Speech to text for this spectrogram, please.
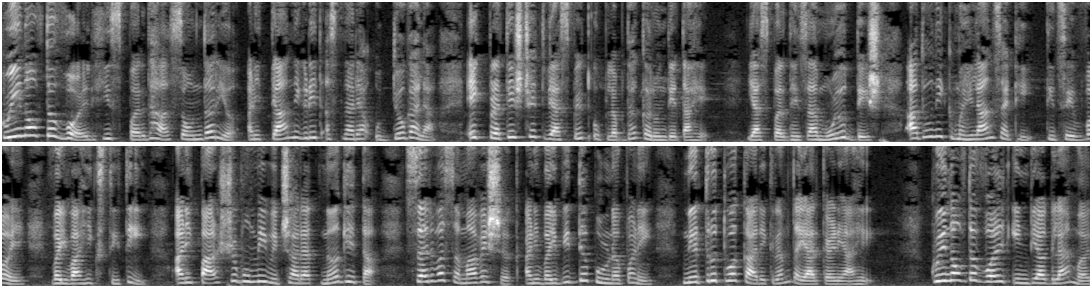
क्वीन ऑफ द वर्ल्ड ही स्पर्धा सौंदर्य आणि त्या निगडीत असणाऱ्या उद्योगाला एक प्रतिष्ठित व्यासपीठ उपलब्ध करून देत आहे. या स्पर्धेचा मूळ उद्देश आधुनिक महिलांसाठी तिचे वय वैवाहिक स्थिती आणि पार्श्वभूमी विचारात न घेता सर्वसमावेशक आणि वैविध्यपूर्णपणे नेतृत्व कार्यक्रम तयार करणे आहे. Queen of the world India glamour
